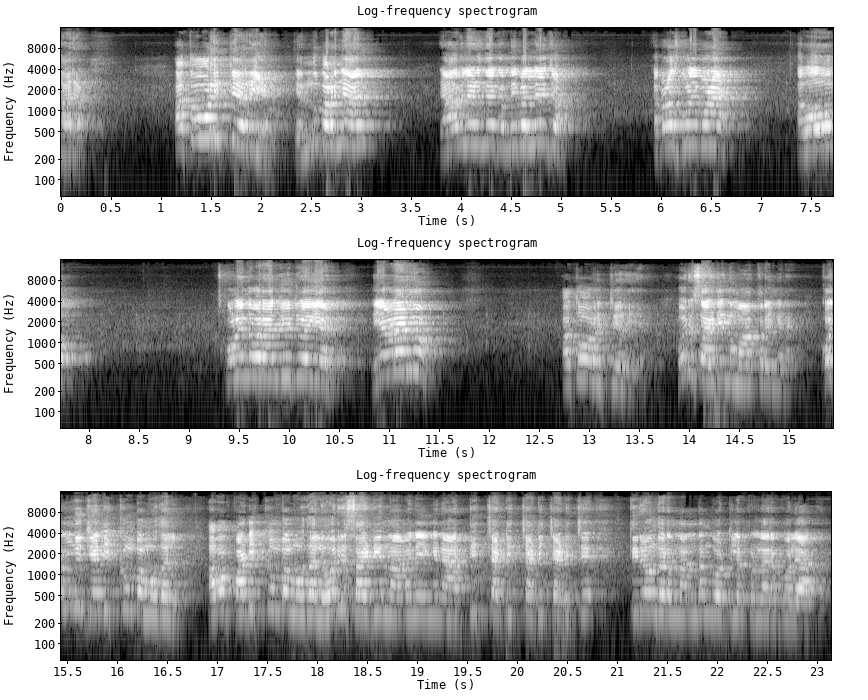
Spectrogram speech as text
തരം. അതോറിറ്റേറിയൻ എന്ന് പറഞ്ഞാൽ രാവിലെ എഴുന്നേക്കും നീ വല്ലേച്ചോ എപ്പോഴാ സ്കൂളിൽ പോണേ? അവോ സ്കൂളിൽ നിന്ന് പറയാൻ മിനിറ്റ് വൈകിയാൽ. നീ എവിടെയായിരുന്നു? അതോറിറ്റേറിയൻ ഒരു സൈഡിൽ നിന്ന് മാത്രം ഇങ്ങനെ കുഞ്ഞ് ജനിക്കുമ്പോ മുതൽ അവൻ പഠിക്കുമ്പോ മുതൽ ഒരു സൈഡിൽ നിന്ന് അവനെ ഇങ്ങനെ അടിച്ചടിച്ചടിച്ചടിച്ച് തിരുവനന്തപുരം നന്തൻകോട്ടിലെ പിള്ളേരെ പോലെ ആക്കും.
